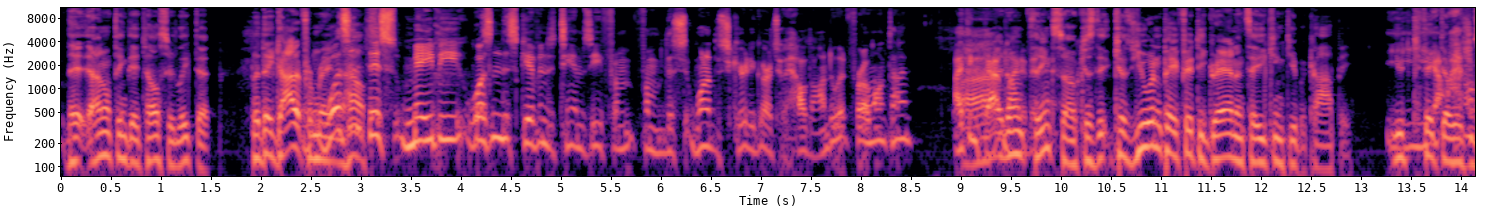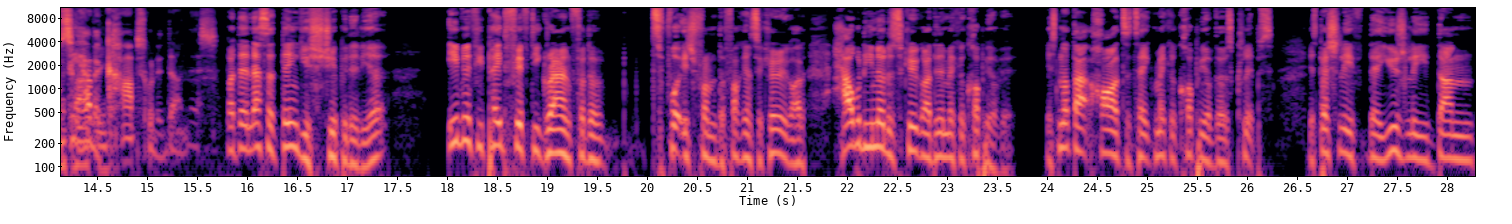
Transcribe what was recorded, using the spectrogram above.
They, I don't think they tell us who leaked it, but they got it from raiding the wasn't house. this maybe wasn't this given to TMZ from from this one of the security guards who held onto it for a long time? I think that I don't have been think so because because you wouldn't pay fifty grand and say you can keep a copy. You'd it. take Yeah, the I original don't see how the cops would have done this. But then that's the thing, you stupid idiot. Even if you paid fifty grand for the footage from the fucking security guard, how would he know the security guard didn't make a copy of it? It's not that hard to take make a copy of those clips, especially if they're usually done.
